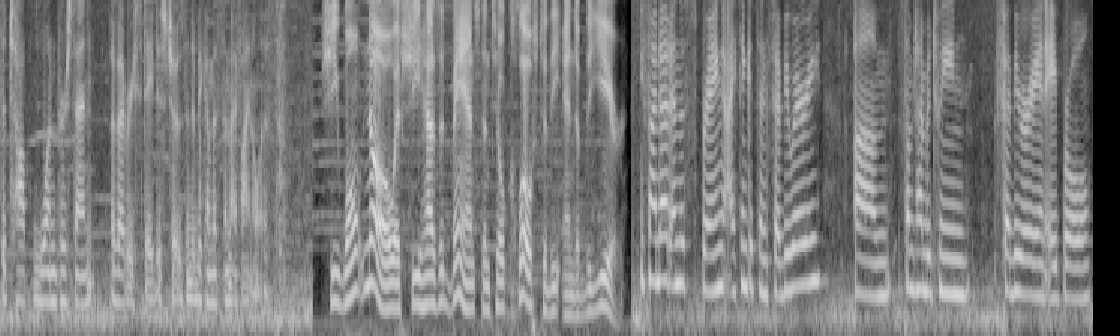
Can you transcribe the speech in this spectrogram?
the top 1% of every state is chosen to become a semifinalist. She won't know if she has advanced until close to the end of the year. You find out in the spring, I think it's in February, um, sometime between February and April,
